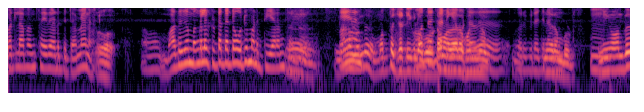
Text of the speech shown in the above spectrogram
வட்லாபம் செய்து எடுத்துட்டோம். அதுவும் எங்களுக்கு கிட்டத்தட்ட ஒரு மணி நேரம் வந்து மொத்த சட்டிக்குள்ளே ஒரு பிரச்சனை. நீங்கள் வந்து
